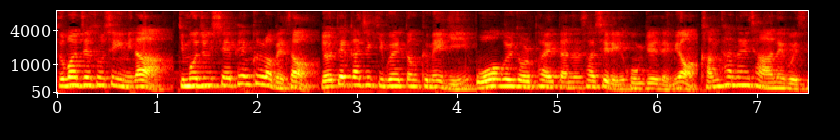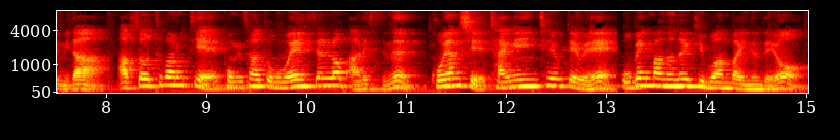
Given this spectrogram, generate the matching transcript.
두 번째 소식입니다. 김호중 씨의 팬클럽에서 여태까지 기부했던 금액이 5억을 돌파했다는 사실이 공개되며 감탄을 자아내고 있습니다. 앞서 트바로티의 봉사 동호회 셀럽 아리스는 고양시 장애인 체육대회에 500만원을 기부한 바 있는데요.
